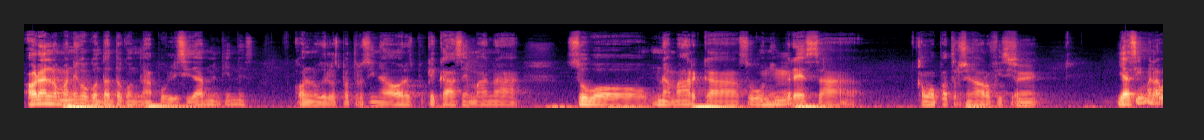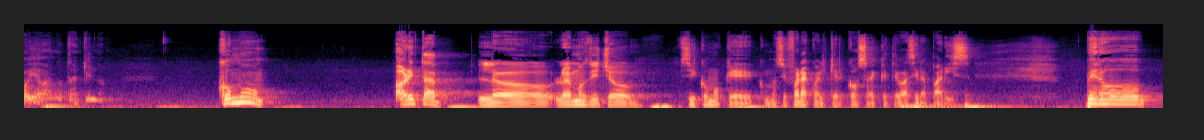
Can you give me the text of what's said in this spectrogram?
Ahora lo manejo con tanto con la publicidad, ¿me entiendes? Con lo de los patrocinadores, porque cada semana subo una marca, subo una uh -huh. empresa como patrocinador oficial. Sí. Y así me la voy llevando, tranquilo. ¿Cómo? Ahorita lo, lo hemos dicho, sí, como que, como si fuera cualquier cosa, que te vas a ir a París. Pero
